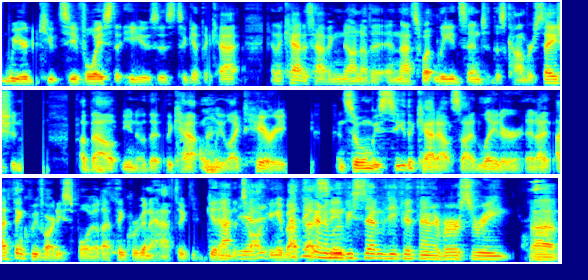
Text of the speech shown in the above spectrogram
weird cutesy voice that he uses to get the cat, and the cat is having none of it, and that's what leads into this conversation about you know that the cat only liked Harry. And so when we see the cat outside later, and I, I think we've already spoiled. I think we're going to have to get into yeah, talking about. I think on the movie 75th anniversary, uh,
